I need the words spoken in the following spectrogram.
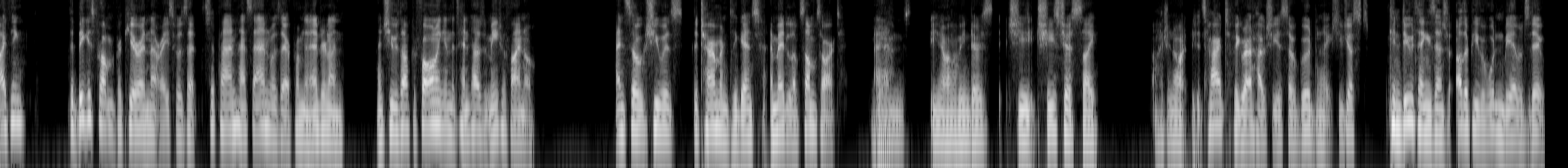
I think the biggest problem for Ciara in that race was that Sifan Hassan was there from the Netherlands and she was after falling in the 10,000 meter final. And so she was determined to get a medal of some sort. Yeah. And, you know, I mean, there's, she, she's just like, I don't know, it's hard to figure out how she is so good. Like, she just can do things that other people wouldn't be able to do.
